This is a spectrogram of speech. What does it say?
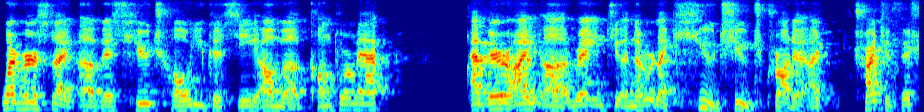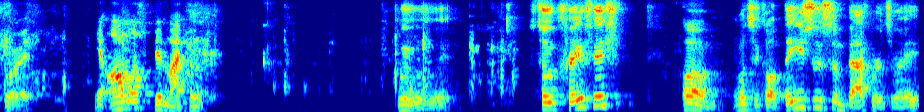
where there's like uh this huge hole you could see on the contour map. At there, I uh ran into another like huge, huge crawdad. I tried to fish for it. It almost bit my hook. Wait, wait, wait. So crayfish, um, what's it called? They usually swim backwards, right?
